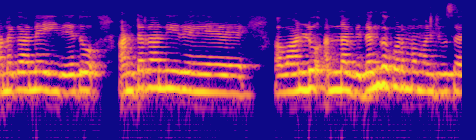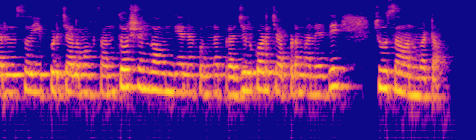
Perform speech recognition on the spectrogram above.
అనగానే ఇదేదో అంటరాని వాళ్ళు అన్న విధంగా కూడా మమ్మల్ని చూశారు. సో ఇప్పుడు చాలా మాకు సంతోషంగా ఉంది అని అక్కడ ఉన్న ప్రజలు కూడా చెప్పడం అనేది చూసాం అనమాట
